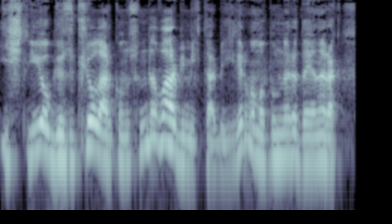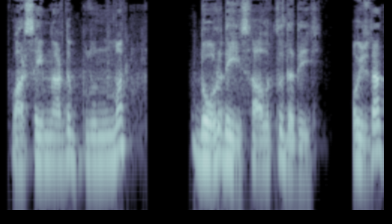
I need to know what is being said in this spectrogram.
işliyor gözüküyorlar konusunda var bir miktar bilgilerim ama bunlara dayanarak varsayımlarda bulunmak doğru değil, sağlıklı da değil. O yüzden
